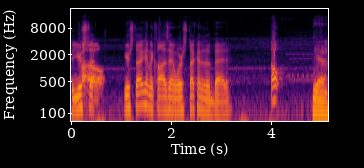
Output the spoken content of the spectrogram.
You're Uh stuck. You're stuck in the closet and we're stuck under the bed. Oh, Yeah.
